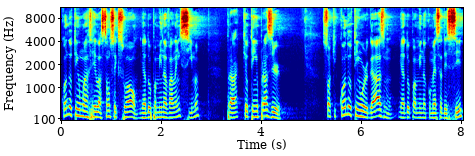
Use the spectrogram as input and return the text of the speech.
Quando eu tenho uma relação sexual, minha dopamina vai lá em cima para que eu tenha prazer. Só que quando eu tenho orgasmo, minha dopamina começa a descer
